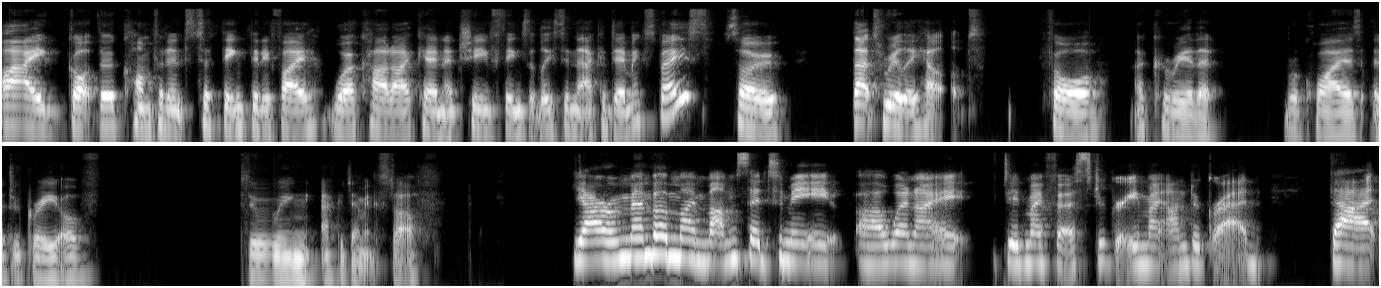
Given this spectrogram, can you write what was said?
I got the confidence to think that if I work hard, I can achieve things at least in the academic space. So that's really helped for a career that requires a degree of doing academic stuff. Yeah, I remember my mum said to me uh, when I did my first degree, my undergrad, that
